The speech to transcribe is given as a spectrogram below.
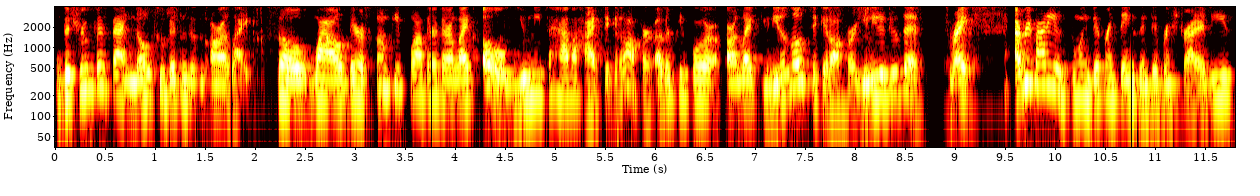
the truth is that no two businesses are alike. So while there are some people out there that are like, oh, you need to have a high ticket offer, other people are, are, like, you need a low ticket offer, you need to do this, right? Everybody is doing different things and different strategies,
